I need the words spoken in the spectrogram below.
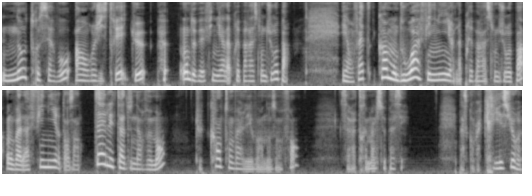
notre cerveau a enregistré que on devait finir la préparation du repas. Et en fait, comme on doit finir la préparation du repas, on va la finir dans un tel état d'énervement que quand on va aller voir nos enfants, ça va très mal se passer. Parce qu'on va crier sur eux,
